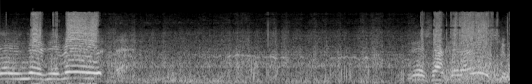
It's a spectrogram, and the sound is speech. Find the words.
Hay un desnivel exageradísimo.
